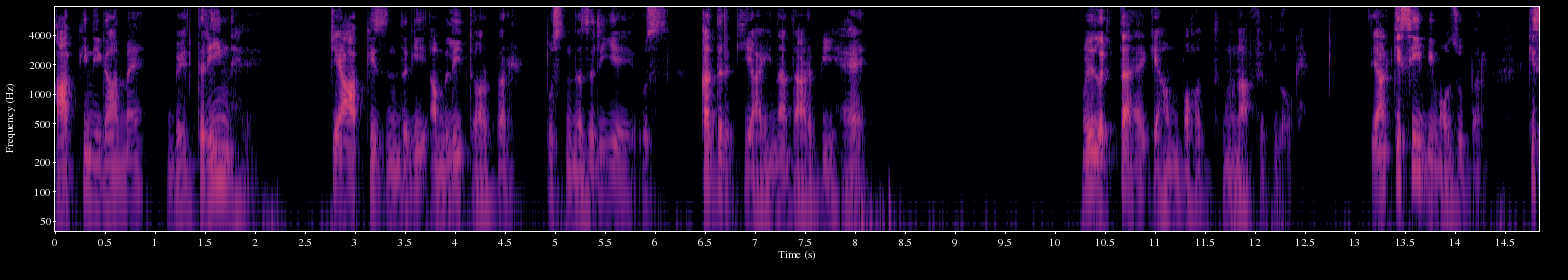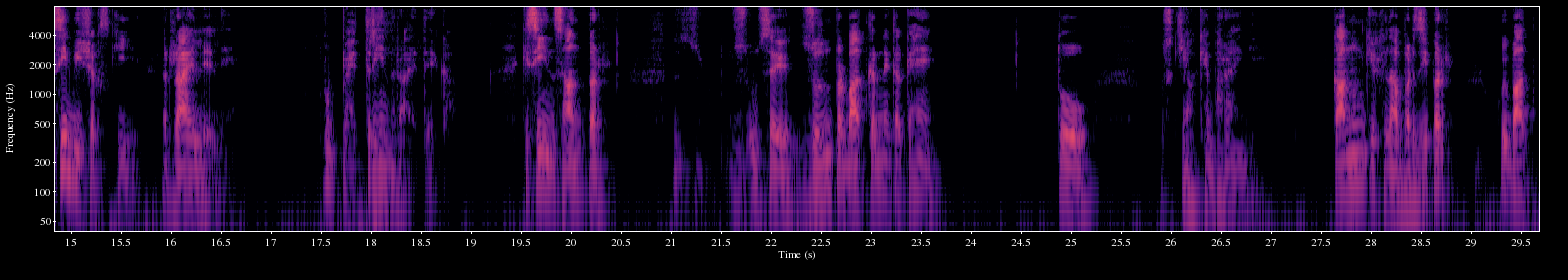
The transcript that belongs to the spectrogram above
आपकी निगाह में बेहतरीन है कि आपकी ज़िंदगी अमली तौर पर उस नज़रिए, उस कदर की आइनादार भी है? मुझे लगता है कि हम बहुत मुनाफिक लोग हैं। या किसी भी मौजू पर, किसी भी शख्स की राय ले लें। वो बेहतरीन राय देगा। किसी इंसान पर उनसे जुल्म पर बात करने का कहें तो उसकी आँखें भर आएँगी। कानून की खिलाफ वर्जी पर कोई बात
